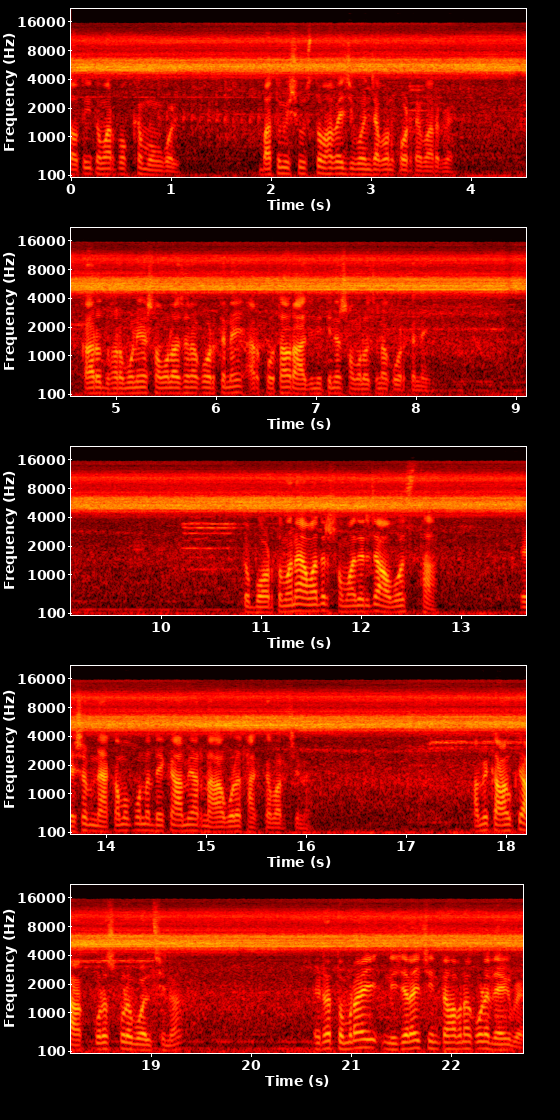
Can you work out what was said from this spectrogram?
ততই তোমার পক্ষে মঙ্গল বা তুমি সুস্থভাবে জীবনযাপন করতে পারবে। কারও ধর্ম নিয়ে সমালোচনা করতে নেই আর কোথাও রাজনীতি নিয়ে সমালোচনা করতে নেই। তো বর্তমানে আমাদের সমাজের যা অবস্থা, এসব ন্যাকামোপনা দেখে আমি আর না বলে থাকতে পারছি না। আমি কাউকে আক্রোশ করে বলছি না। এটা তোমরাই নিজেরাই চিন্তা ভাবনা করে দেখবে।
